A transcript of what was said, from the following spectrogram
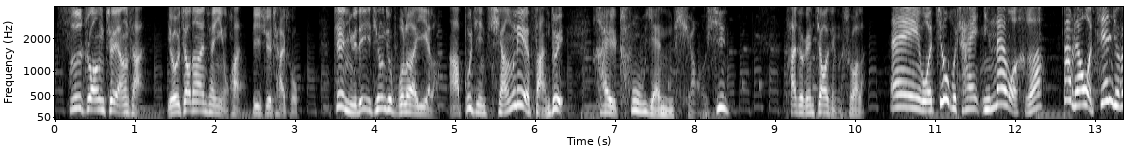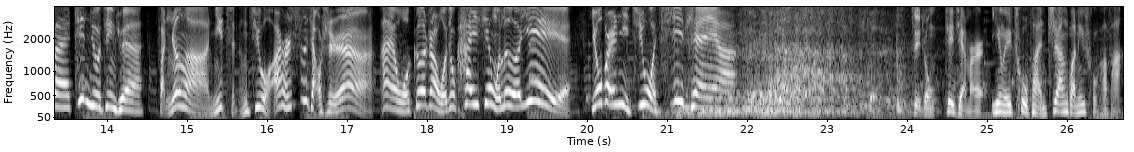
私装遮阳伞有交通安全隐患，必须拆除。这女的一听就不乐意了啊，不仅强烈反对，还出言挑衅。她就跟交警说了。哎，我就不拆，你奈我何？大不了我进去呗，进去就进去，反正啊，你只能拘我二十四小时。哎，我搁这儿我就开心，我乐意。有本事你拘我七天呀！最终，这姐们儿因为触犯治安管理处罚法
